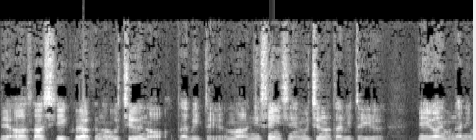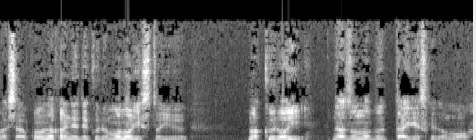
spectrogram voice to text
で、アーサー・シー・クラークの宇宙の旅という、まあ、2001年宇宙の旅という映画にもなりましたが、この中に出てくるモノリスという、まあ、黒い謎の物体ですけども、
